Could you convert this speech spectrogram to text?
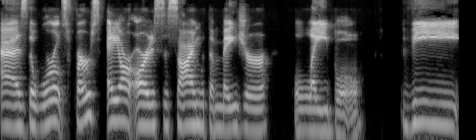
as the world's first AR artist to sign with a major label. The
